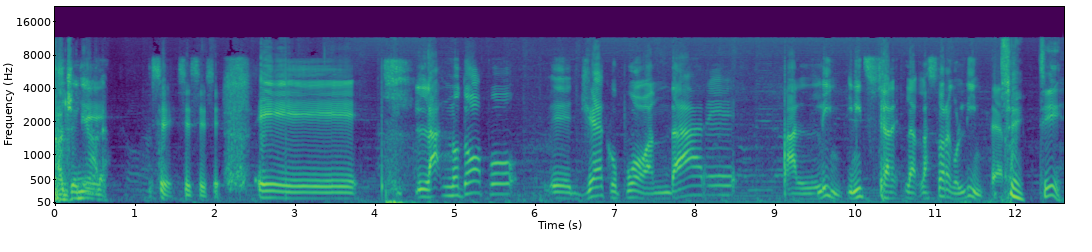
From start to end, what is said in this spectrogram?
Ah, geniale. Sì, sì, sì, sì. E l'anno dopo eh, Geco può andare all'Inter, inizia la, la storia con l'Inter. Sì. Sì,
